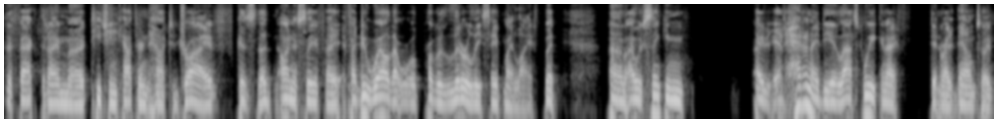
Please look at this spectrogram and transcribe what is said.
the fact that I'm uh, teaching Catherine how to drive because honestly, if I if I do well, that will probably literally save my life. But um, I was thinking, I had had an idea last week, and I didn't write it down, so I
